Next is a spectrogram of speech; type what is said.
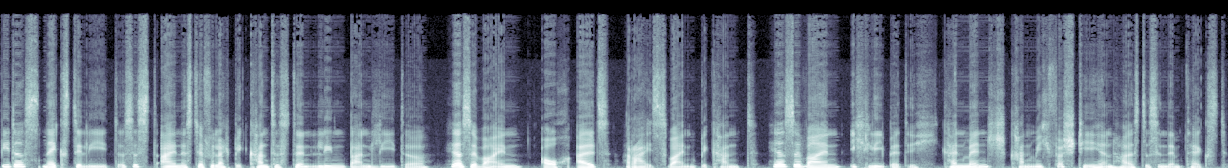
Wie das nächste Lied. Es ist eines der vielleicht bekanntesten Linban-Lieder. Hirsewein, auch als Reiswein bekannt. Hirsewein, ich liebe dich. Kein Mensch kann mich verstehen, heißt es in dem Text.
